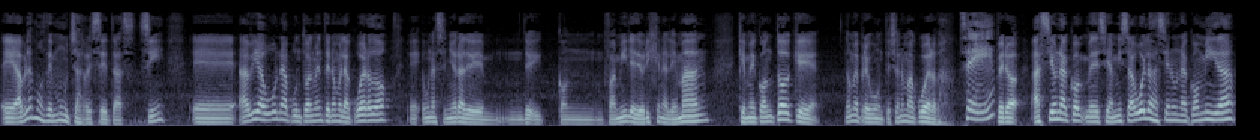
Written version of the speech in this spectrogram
Eh, hablamos de muchas recetas, ¿sí? Eh, había una, puntualmente no me la acuerdo, eh, una señora de, con familia de origen alemán, que me contó que, no me pregunte, ya no me acuerdo. Sí. Pero hacía una, me decía, mis abuelos hacían una comida,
